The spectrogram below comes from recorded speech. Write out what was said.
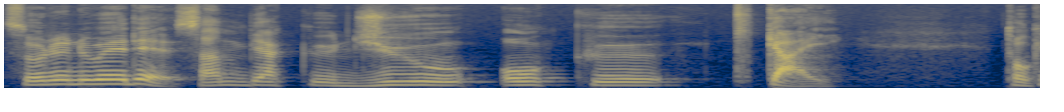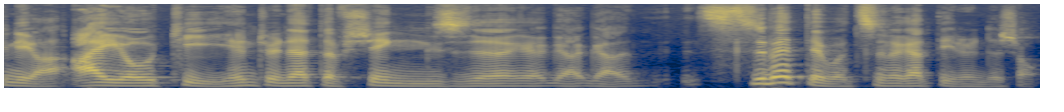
それの上で310億機械、特には IoT、Internet of Things がが全てはつながっているんでしょ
